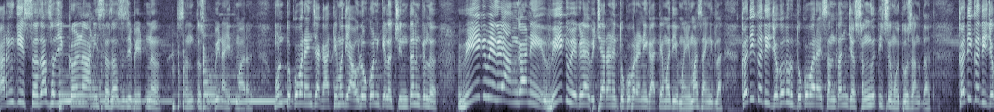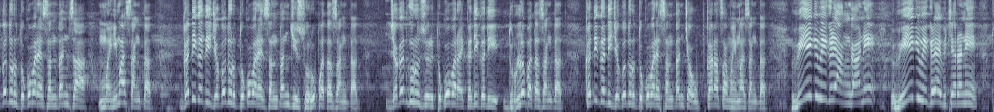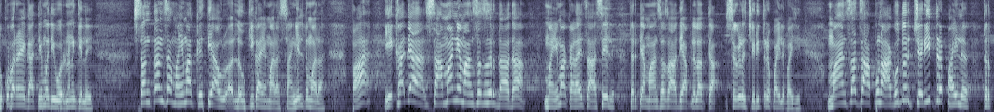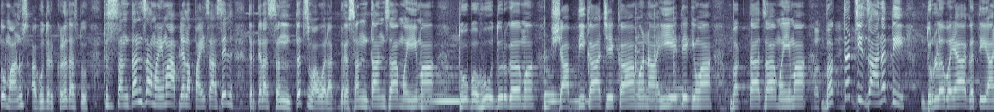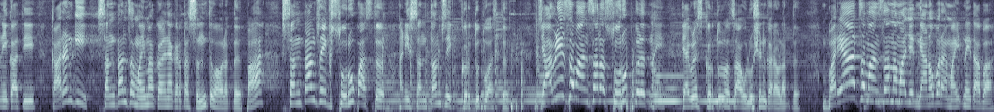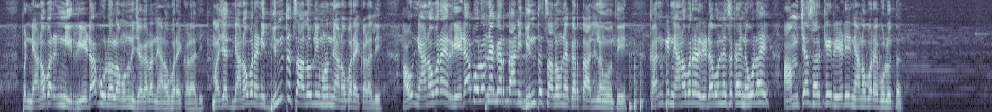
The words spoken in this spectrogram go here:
कारण की सहजासहजी कळणं आणि सहजासहजी भेटणं संत सोपे नाहीत महाराज. म्हणून तुकोबर यांच्या गाथेमध्ये अवलोकन केलं चिंतन केलं वेगवेगळ्या अंगाने वेगवेगळ्या विचाराने तुकोबर यांनी गाथ्यामध्ये महिमा सांगितला. कधी कधी जगदूर तुकोबर या संतांच्या संगतीचं महत्त्व सांगतात. कधी कधी जगदूर तुकोबर या संतांचा महिमा सांगतात. कधी कधी जगदूर तुकोबर या संतांची स्वरूपता सांगतात. जगद्गुरु श्री तुकोबर आहे कधी कधी दुर्लभता सांगतात कधी कधी जगद्गुरु तुकोबर आहे संतांच्या उपकाराचा महिमा सांगतात. वेगवेगळ्या अंगाने वेगवेगळ्या विचाराने तुकोबर गाथेमध्ये वर्णन केलं आहे संतांचा महिमा किती अव लौकिक आहे महाराज सांगेल तुम्हाला. पहा एखाद्या सामान्य माणसाचा जर दादा महिमा कळायचा असेल तर त्या माणसाचा आधी आपल्याला त्या सगळं चरित्र पाहिलं पाहिजे. माणसाचं आपण अगोदर चरित्र पाहिलं तर तो माणूस अगोदर कळत असतो. तसं संतांचा महिमा आपल्याला पाहायचा असेल तर त्याला संतच व्हावं लागतं. संतांचा महिमा तो बहु दुर्गम शाब्दिकाचे काम नाही येते किंवा भक्ताचा महिमा भक्तची जाणती दुर्लभया गती आणि काती. कारण की संतांचा महिमा कळण्याकरता संत व्हावं लागतं. पहा संतांचं एक स्वरूप असतं आणि संतांचं एक कर्तृत्व असतं. ज्या ज्यावेळेस माणसाला स्वरूप कळत नाही त्यावेळेस कर्तृत्वाचं अवलोकन करावं लागतं. बऱ्याच माणसांना माझे ज्ञानोबर आहे माहीत नाहीत आबा. पण ज्ञानोबरांनी रेडा बोलवला म्हणून जगाला ज्ञानोबराय कळाली. माझ्या ज्ञानोबरांनी भिंत चालवली म्हणून ज्ञानोबराय कळाली. अहो ज्ञानोबराय रेडा बोलवण्याकरता आणि भिंत चालवण्याकरता आले नव्हते. कारण की ज्ञानोबर आहे रेडा बोलण्याचं काय नवल आहे. आमच्यासारखे रेडे ज्ञानोबर आहे बोलवतात.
